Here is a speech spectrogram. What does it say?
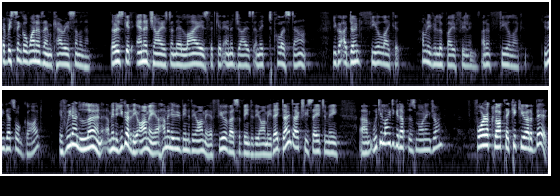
Every single one of them carries some of them. Those get energized, and they're lies that get energized, and they pull us down. You go, I don't feel like it. How many of you live by your feelings? I don't feel like it. Do you think that's all God? If we don't learn, I mean, you go to the army, how many of you have been to the army? A few of us have been to the army. They don't actually say to me, um, Would you like to get up this morning, John? Four o'clock, they kick you out of bed.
